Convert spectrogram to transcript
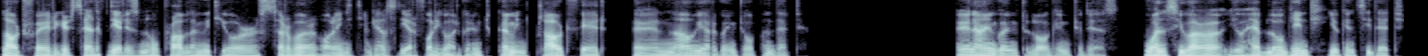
Cloudflare itself. There is no problem with your server or anything else. Therefore, you are going to come in Cloudflare and now we are going to open that. And I'm going to log into this. Once you are you have logged in, you can see that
